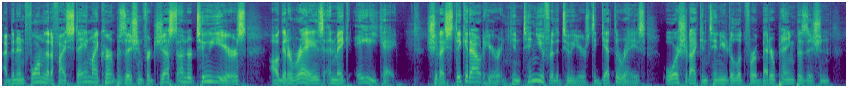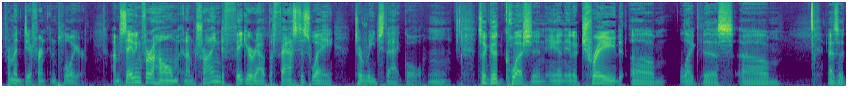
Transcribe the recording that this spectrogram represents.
I've been informed that if I stay in my current position for just under two years, I'll get a raise and make 80K. Should I stick it out here and continue for the two years to get the raise, or should I continue to look for a better paying position from a different employer? I'm saving for a home and I'm trying to figure out the fastest way to reach that goal. It's a good question, and in a trade um, like this, um, as a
